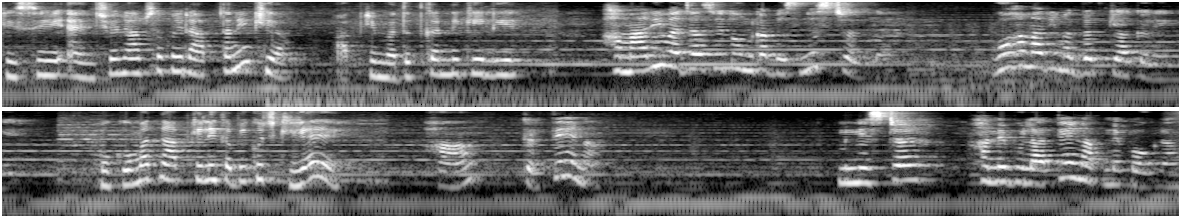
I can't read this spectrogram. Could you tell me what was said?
किसी एनजीओ ने आपसे कोई रबता नहीं किया? आपकी मदद करने के लिए। हमारी वजह से तो उनका बिज़नेस चलता है। वो हमारी मदद क्या करेंगे? हुकूमत ने आपके लिए कभी कुछ किया है? हाँ करते हैं ना। मिनिस्टर हमें बुलाते हैं ना अपने प्रोग्राम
